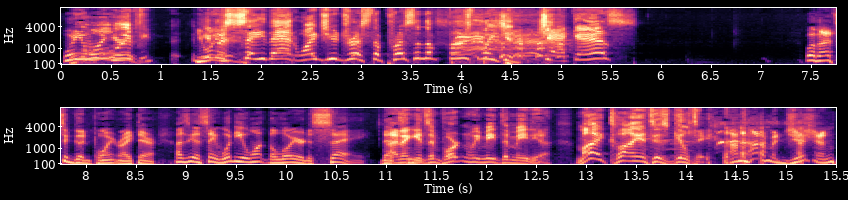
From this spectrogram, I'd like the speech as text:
what do you want your If you, if you you're want going your- to say that, why'd you address the press in the first place, you jackass? Well, that's a good point right there. I was going to say, what do you want the lawyer to say? I think it's important we meet the media. My client is guilty. I'm not a magician.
